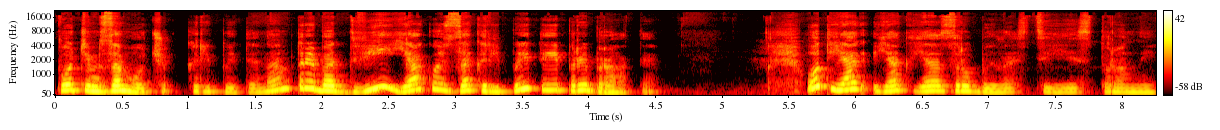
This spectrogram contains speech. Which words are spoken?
потім замочок кріпити. Нам треба дві якось закріпити і прибрати. От як, як я зробила з цієї сторони.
